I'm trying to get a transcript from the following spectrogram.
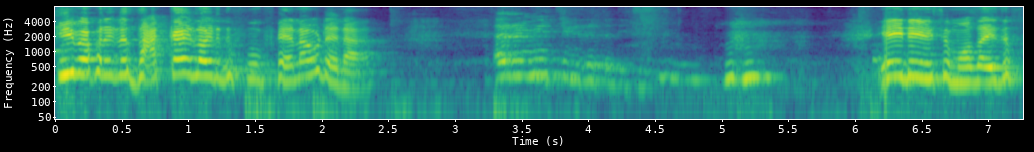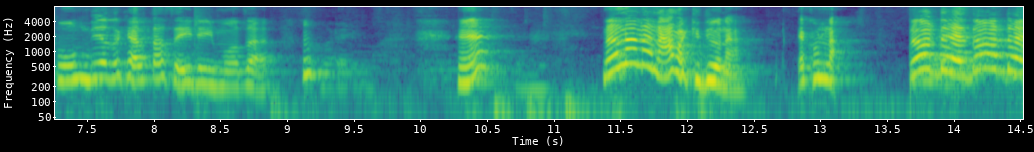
কি ব্যাপার এটা ধাক্কায় লয় ফেনা উঠে না minha tigre da disse. এইটাই হচ্ছে মজা। এই যে ফোন দিয়ে যে খেলতেছে এইটাই মজা। হ্যাঁ? না না না না আমাকে দিও না। এখন না। দৌড় দে দৌড় দে।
